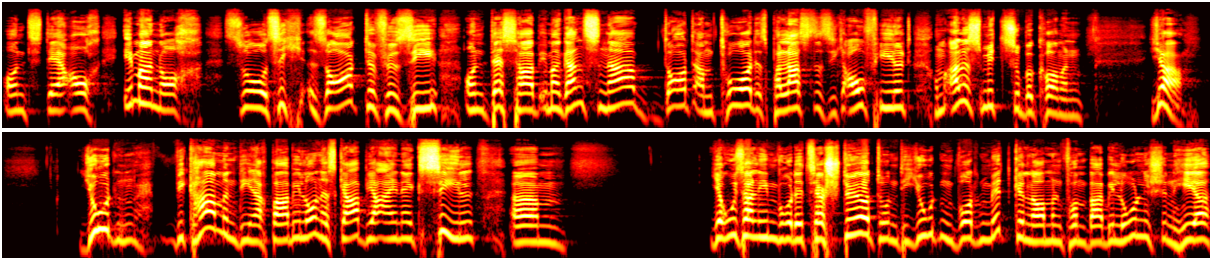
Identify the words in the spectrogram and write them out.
und der auch immer noch so sich sorgte für sie und deshalb immer ganz nah dort am Tor des Palastes sich aufhielt, um alles mitzubekommen. Ja, Juden, wie kamen die nach Babylon? Es gab ja ein Exil. Ähm, Jerusalem wurde zerstört und die Juden wurden mitgenommen vom babylonischen Heer.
